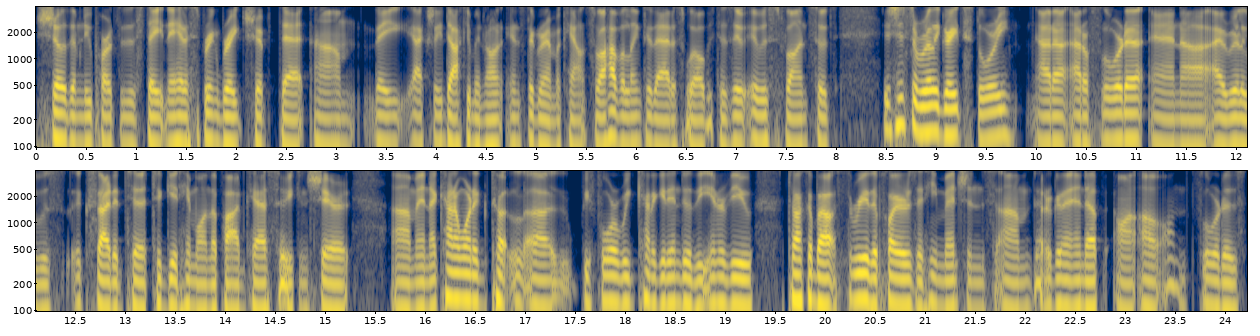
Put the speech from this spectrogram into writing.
show them new parts of the state. And they had a spring break trip that um, they actually documented on Instagram account. So I'll have a link to that as well because it, it was fun. So it's it's just a really great story out of out of Florida, and uh, I really was excited to to get him on the podcast so he can share it. Um, and I kind of wanted to, uh, before we kind of get into the interview, talk about three of the players that he mentions um, that are going to end up on, on Florida's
